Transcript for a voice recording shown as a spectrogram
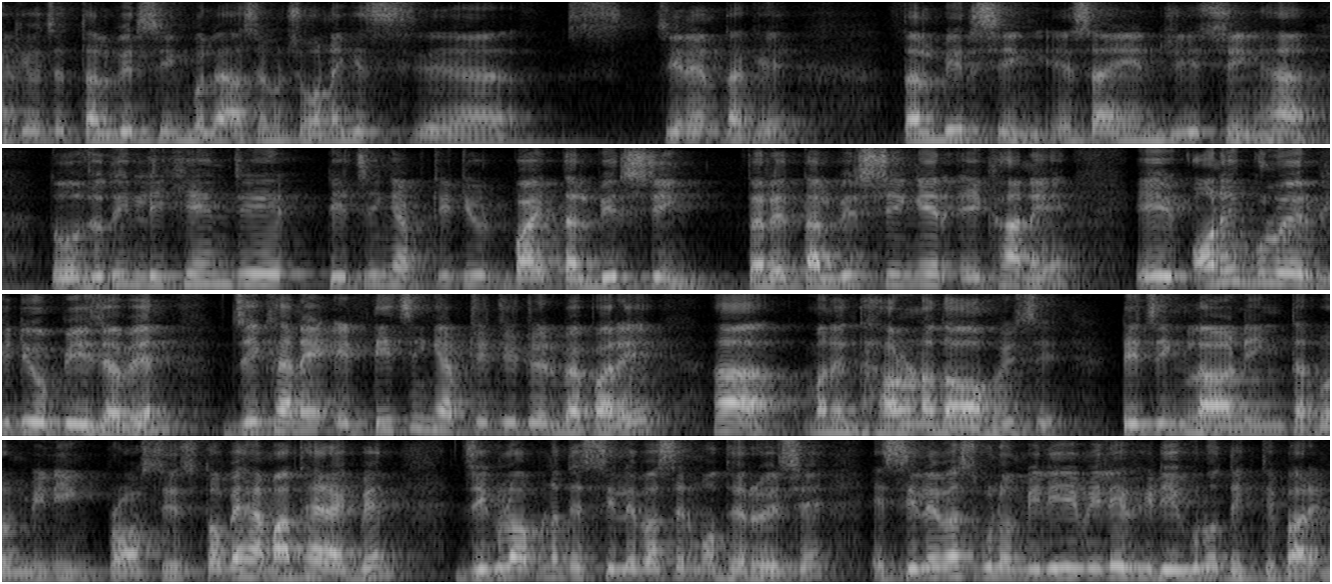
একে হচ্ছে তালবীর সিং বলে আশা করছি অনেকে চিনেন তাকে, Talbir Singh S I N G Singh হ্যাঁ তো যদি লিখেন যে teaching aptitude by Talbir Singh, তাহলে তালবীর সিং এর এখানে এই অনেকগুলো এর ভিডিও পেয়ে যাবেন, যেখানে এই টিচিং অ্যাপটিটিউডের ব্যাপারে হ্যাঁ মানে ধারণা দেওয়া হয়েছে। টিচিং লার্নিং তারপর মিনিং প্রসেস তবে হ্যাঁ মাথায় রাখবেন, যেগুলো আপনাদের সিলেবাসের মধ্যে রয়েছে, এই সিলেবাসগুলো মিলিয়ে মিলিয়ে ভিডিওগুলো দেখতে পারেন।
